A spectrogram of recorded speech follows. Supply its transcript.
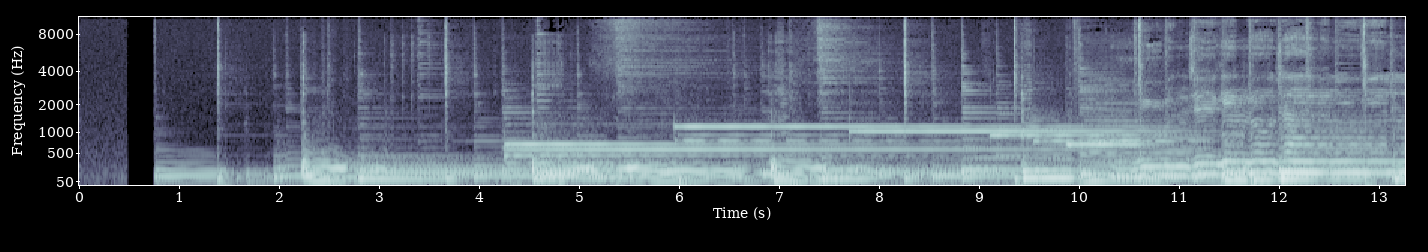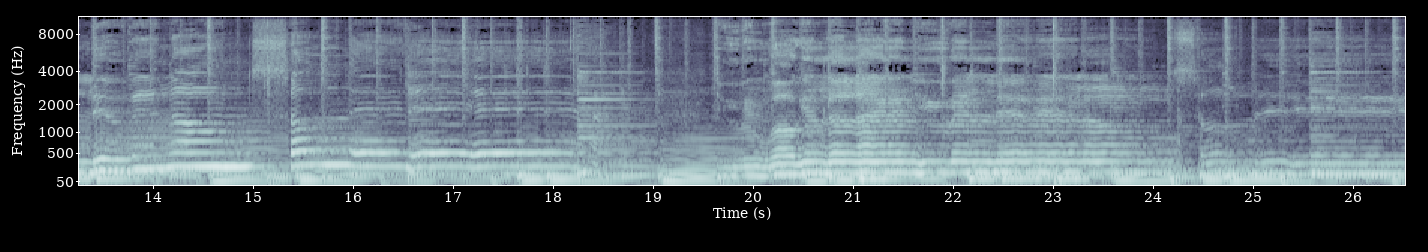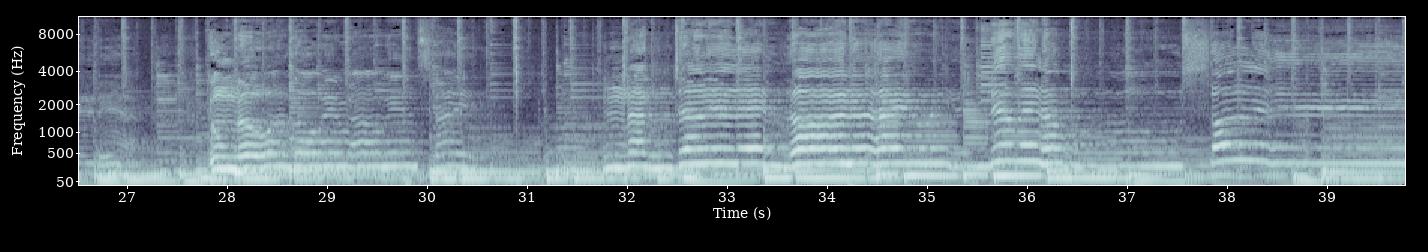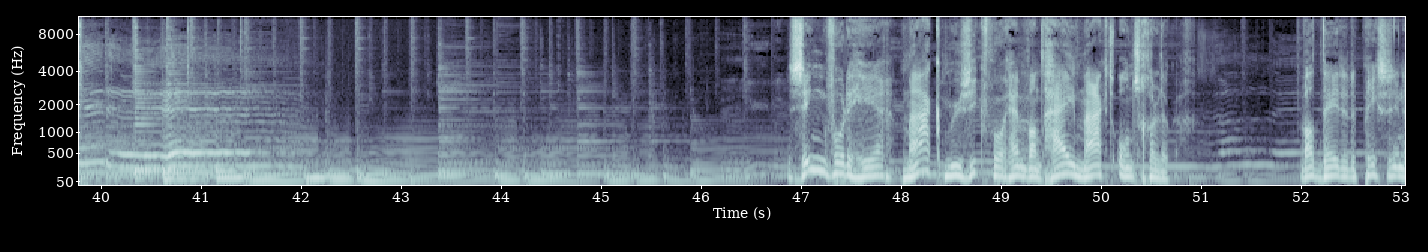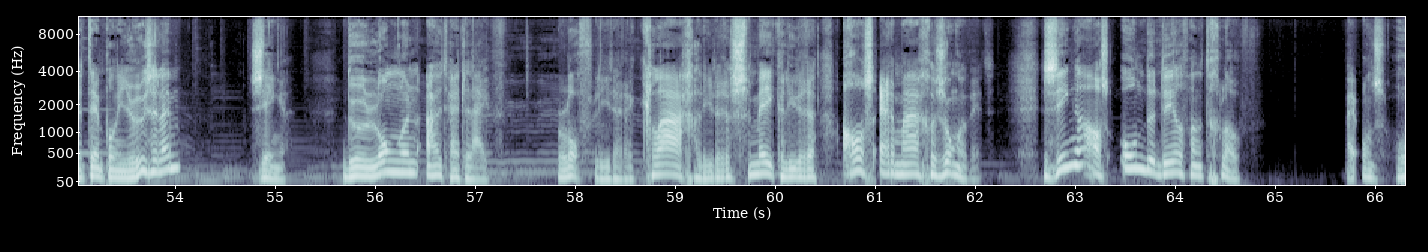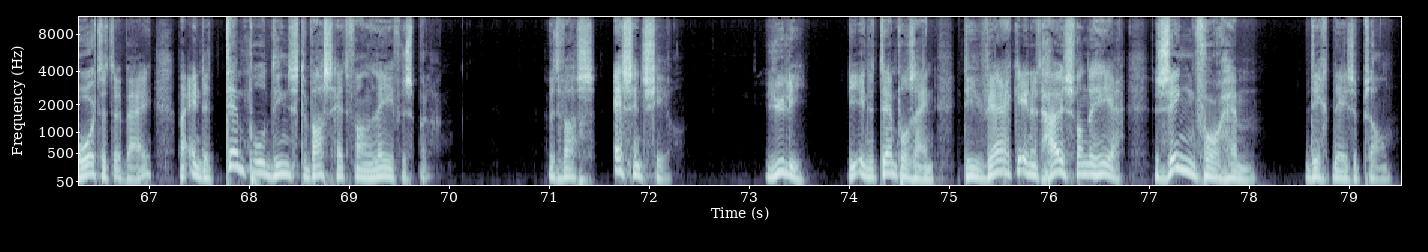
Zing voor de Heer, maak muziek voor Hem, want Hij maakt ons gelukkig. Wat deden de priesters in de tempel in Jeruzalem? Zingen. De longen uit het lijf. Lofliederen, klaagliederen, smeekliederen, als er maar gezongen werd. Zingen als onderdeel van het geloof. Bij ons hoort het erbij, maar in de tempeldienst was het van levensbelang. Het was essentieel. Jullie, die in de tempel zijn, die werken in het huis van de Heer, zing voor Hem, dicht deze psalm.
